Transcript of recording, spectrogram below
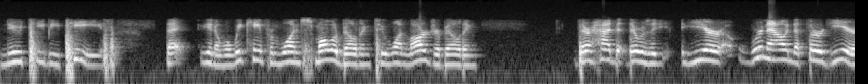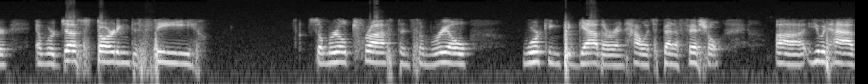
new TBTs, that you know when we came from one smaller building to one larger building, there had there was a year. We're now in the third year, and we're just starting to see some real trust and some real working together and how it's beneficial. Uh, you would have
